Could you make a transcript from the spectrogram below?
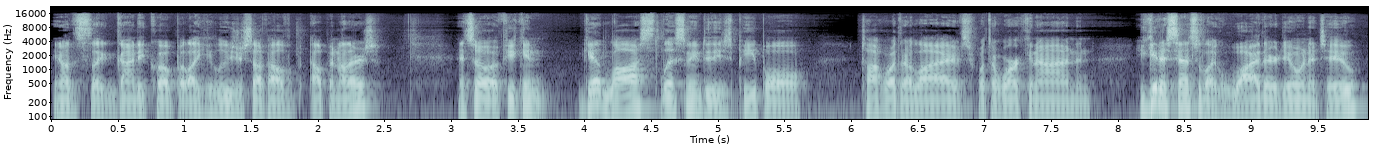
you know, this is like a Gandhi quote, but like you lose yourself help, helping others. And so if you can get lost listening to these people talk about their lives, what they're working on, and you get a sense of like why they're doing it too.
